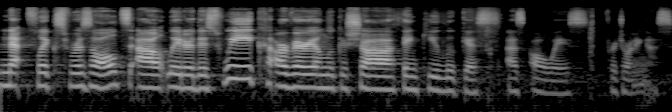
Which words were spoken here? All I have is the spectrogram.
Netflix results out later this week. Our very own Lucas Shaw. Thank you, Lucas, as always, for joining us.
